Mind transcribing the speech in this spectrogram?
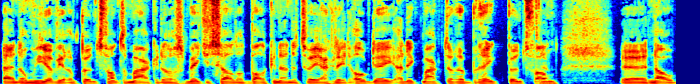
En om hier weer een punt van te maken... dat was een beetje hetzelfde dat Balkenende twee jaar geleden ook deed. En ik maak er een breekpunt van. Ja. Nou,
